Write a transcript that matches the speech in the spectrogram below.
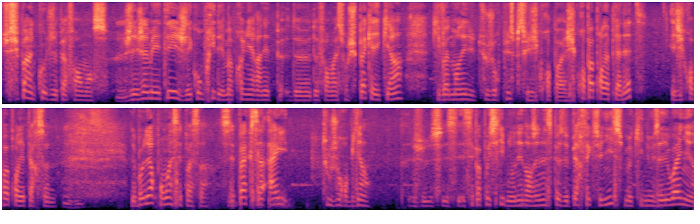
je suis pas un coach de performance. Mm. Je l'ai jamais été. Je l'ai compris dès ma première année de, de, formation. Je suis pas quelqu'un qui va demander du toujours plus parce que j'y crois pas. J'y crois pas pour la planète et j'y crois pas pour les personnes. Mm-hmm. Le bonheur, pour moi, c'est pas ça. C'est pas que ça aille toujours bien c'est pas possible. On est dans une espèce de perfectionnisme qui nous éloigne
